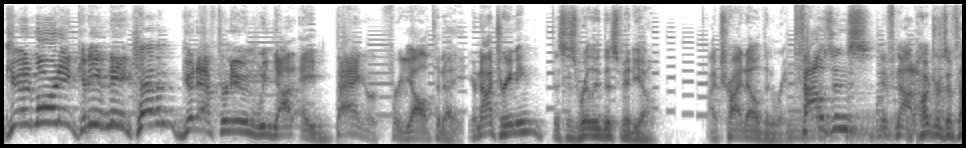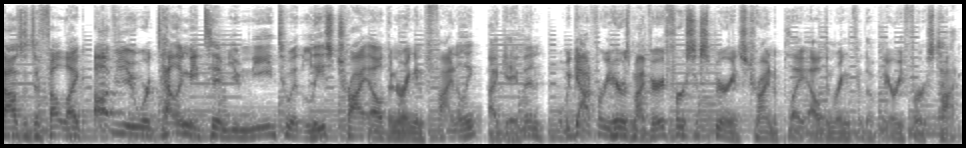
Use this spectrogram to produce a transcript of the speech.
Good morning, good evening, Kevin. Good afternoon. We got a banger for y'all today. You're not dreaming? This is really this video. I tried Elden Ring. Thousands, if not hundreds of thousands, it felt like, of you were telling me, Tim, you need to at least try Elden Ring. And finally, I gave in. What we got for you here is my very first experience trying to play Elden Ring for the very first time.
